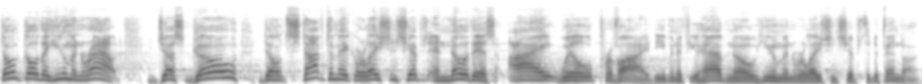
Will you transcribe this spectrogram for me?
don't go the human route. Just go. Don't stop to make relationships and know this. I will provide, even if you have no human relationships to depend on.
